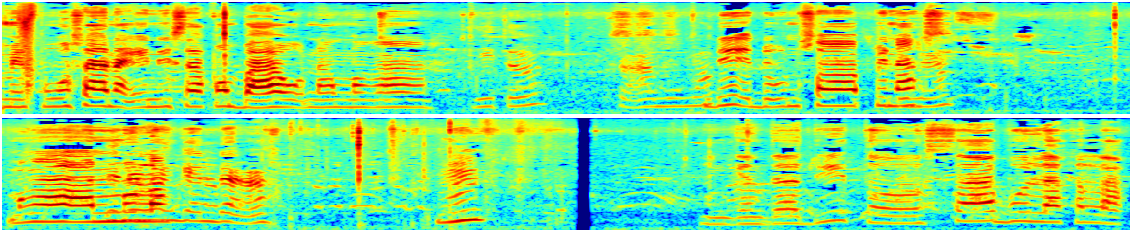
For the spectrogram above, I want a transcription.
daming pusa. Nainis akong baho ng mga... Dito? Sa amo mo? Hindi, doon sa Pinas. Pinas? Mga ano lang. ang ganda ah. Hmm? Ang ganda dito sa Bulaklak.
